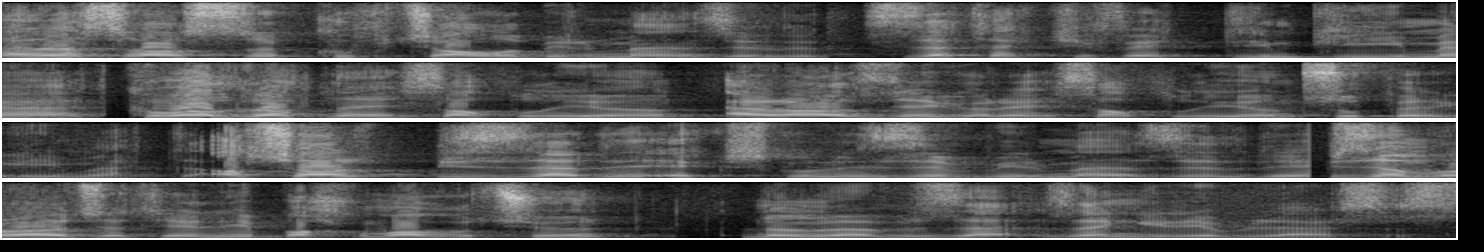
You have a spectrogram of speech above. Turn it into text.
Ən əsası kupçalı bir mənzildir. Sizə təklif etdiyim qiymət kvadratla hesablayın, əraziyə görə hesablayın. Super qiymətdir. Açar bizdədir, ekskluziv bir mənzildir. Bizə müraciət edib baxmaq üçün nömrəmizə zəng edə bilərsiniz.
